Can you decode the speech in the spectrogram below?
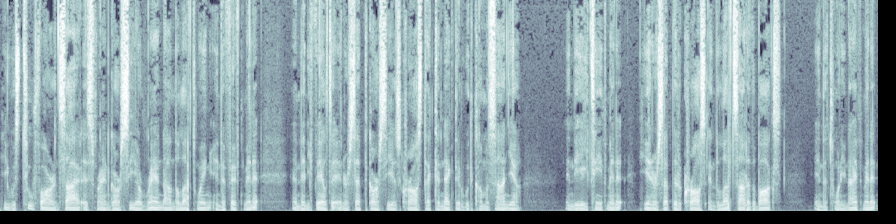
he was too far inside as Fran Garcia ran down the left wing in the fifth minute, and then he failed to intercept Garcia's cross that connected with Comesaña. In the 18th minute, he intercepted a cross in the left side of the box. In the 29th minute,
